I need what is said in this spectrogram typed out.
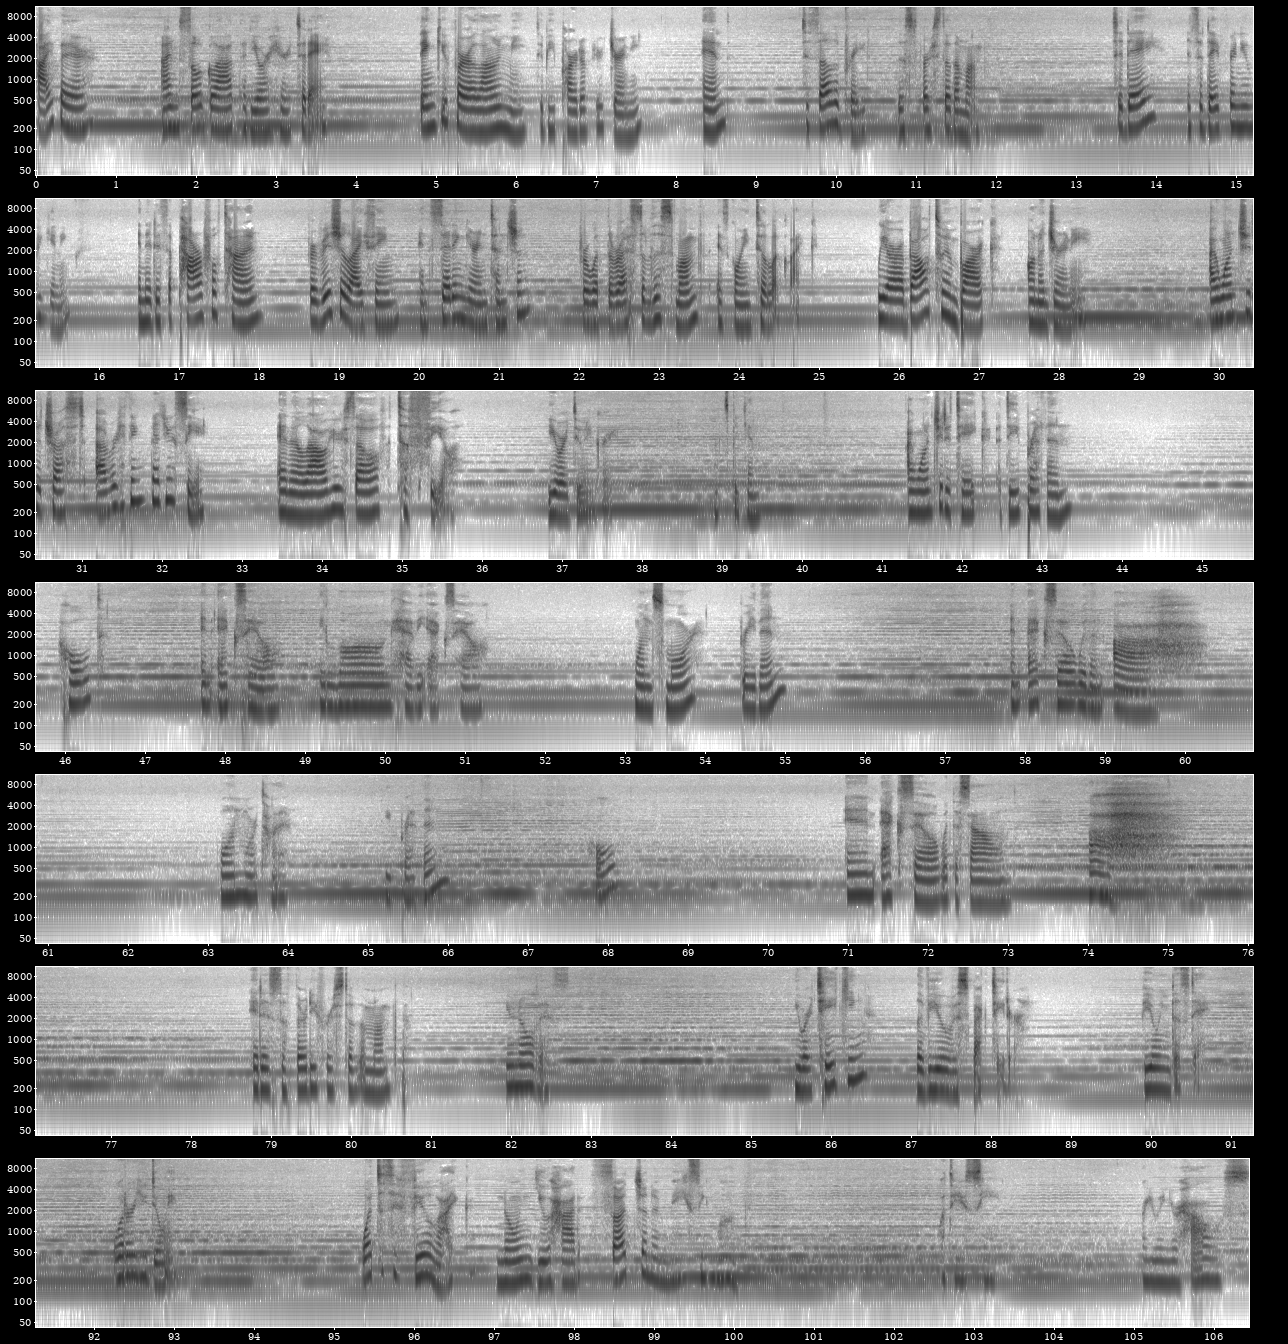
Hi there. I'm so glad that you're here today. Thank you for allowing me to be part of your journey and to celebrate this first of the month. Today is a day for new beginnings, and it is a powerful time for visualizing and setting your intention for what the rest of this month is going to look like. We are about to embark on a journey. I want you to trust everything that you see and allow yourself to feel. You are doing great. Let's begin. I want you to take a deep breath in, hold, and exhale a long, heavy exhale. Once more, breathe in and exhale with an ah. One more time. Deep breath in, hold, and exhale with the sound. Ah. It is the 31st of the month. You know this. You are taking the view of a spectator, viewing this day. What are you doing? What does it feel like knowing you had such an amazing month? What do you see? Are you in your house?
